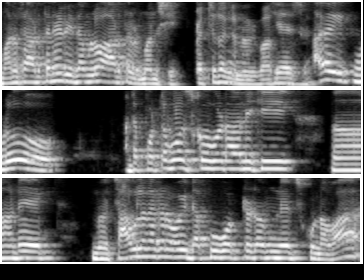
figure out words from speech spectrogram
మనసు ఆడితేనే రిధంలో ఆడతాడు మనిషి. ఖచ్చితంగా అది ఇప్పుడు అంటే పొట్టబోసుకోవడానికి అంటే చావుల దగ్గర పోయి డప్పు కొట్టడం నేర్చుకున్నావా?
